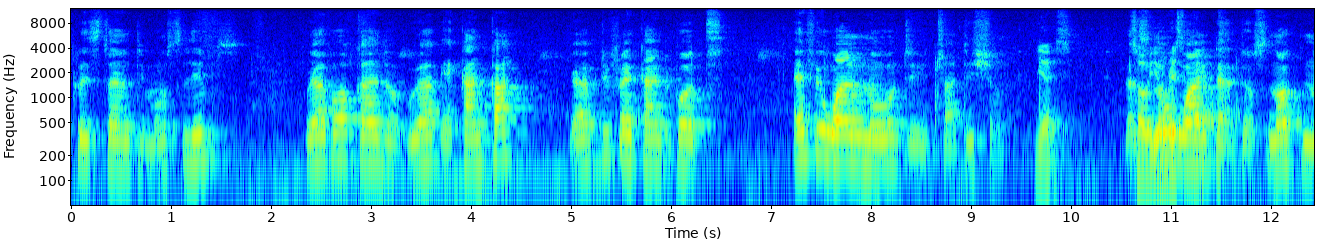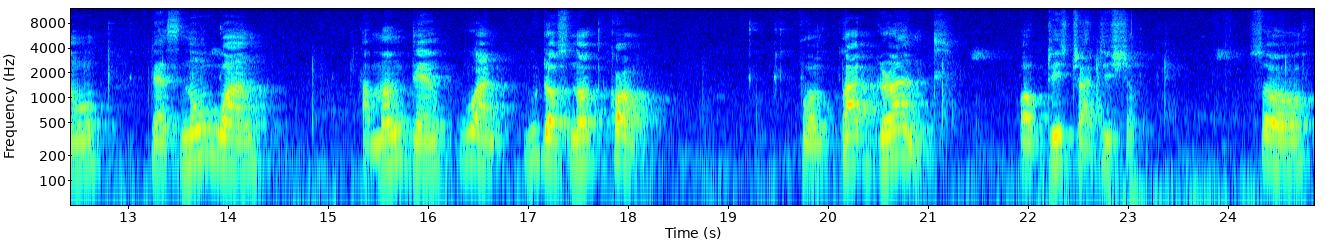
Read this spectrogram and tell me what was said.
Christian, the Muslims. We have all kind of, we have a kanka, we have different kind, but everyone know the tradition. Yes. There's so you no one that does not know. There's no one among them who, are, who does not come from background of this tradition. So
